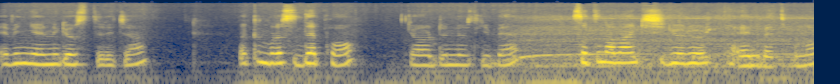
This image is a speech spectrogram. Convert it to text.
evin yerini göstereceğim. Bakın burası depo. Gördüğünüz gibi. Satın alan kişi görür elbet bunu.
